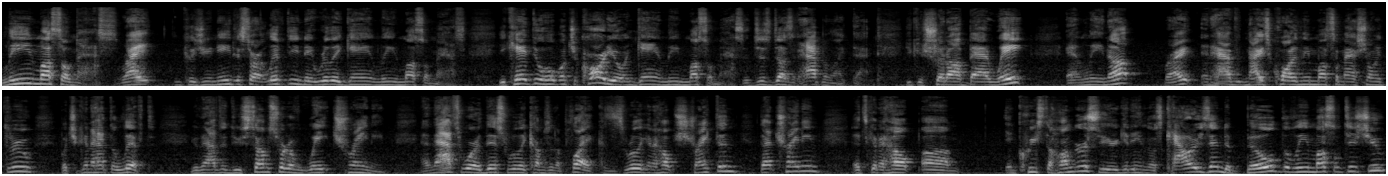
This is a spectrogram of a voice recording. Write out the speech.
lean muscle mass, right? Because you need to start lifting to really gain lean muscle mass. You can't do a whole bunch of cardio and gain lean muscle mass. It just doesn't happen like that. You can shut off bad weight and lean up, right? And have nice quality lean muscle mass showing through, but you're going to have to lift. You're going to have to do some sort of weight training. And that's where this really comes into play because it's really going to help strengthen that training. It's going to help um, increase the hunger so you're getting those calories in to build the lean muscle tissue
